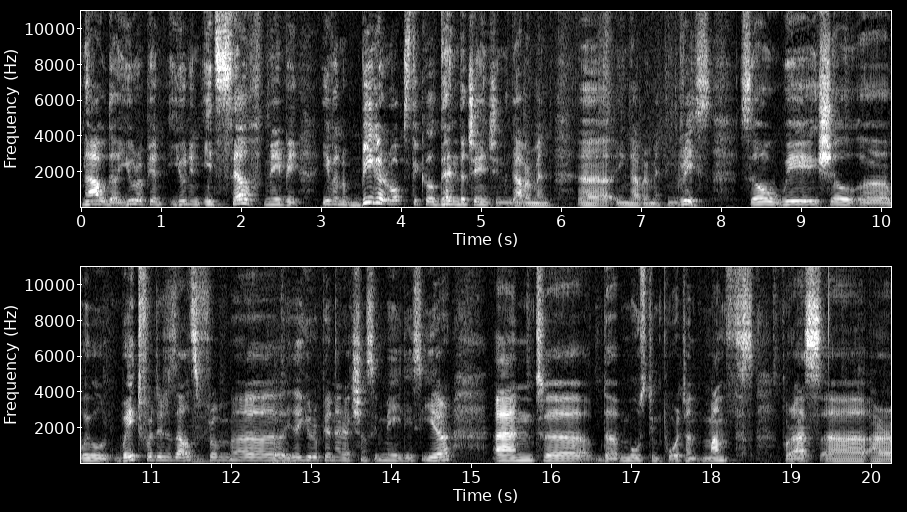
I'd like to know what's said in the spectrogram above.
now the European Union itself may be even a bigger obstacle than the change in government uh, in government in Greece. So we shall uh, we will wait for the results from uh, the European elections in May this year. And uh, the most important months for us uh, are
